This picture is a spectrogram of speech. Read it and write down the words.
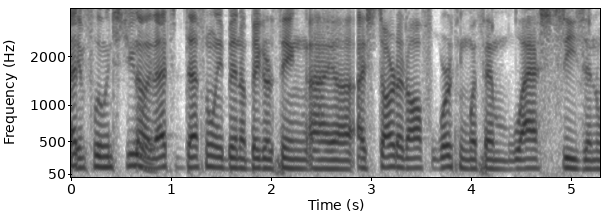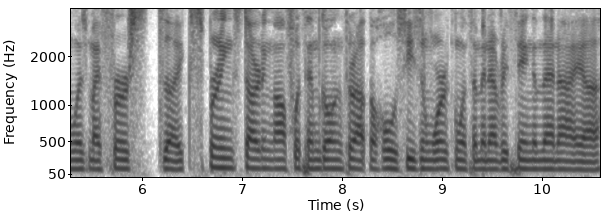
influenced you? No, or- that's definitely been a bigger thing. I uh, I started off working with him last season was my first like spring starting off with him going throughout the whole season working with him and everything and then I uh,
